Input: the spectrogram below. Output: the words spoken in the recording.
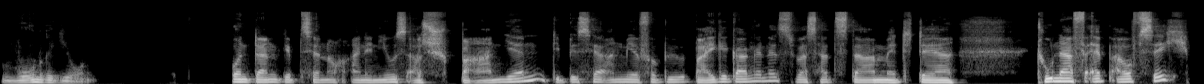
Wohnregion. Und dann gibt's ja noch eine News aus Spanien, die bisher an mir vorbeigegangen ist. Was hat's da mit der TUNAF-App auf sich?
